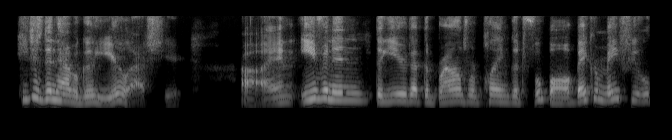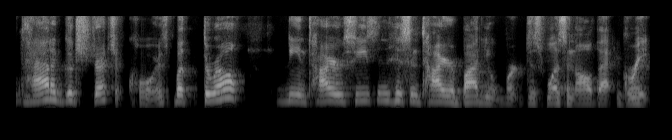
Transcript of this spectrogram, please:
he just didn't have a good year last year. Uh, and even in the year that the Browns were playing good football, Baker Mayfield had a good stretch, of course, but throughout the entire season, his entire body of work just wasn't all that great,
